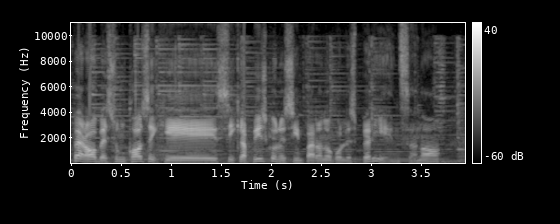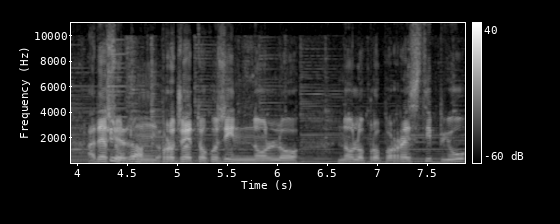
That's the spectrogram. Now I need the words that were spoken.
però beh, sono cose che si capiscono e si imparano con l'esperienza, no? Adesso Sì, esatto. un progetto così non lo, non lo proporresti più,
